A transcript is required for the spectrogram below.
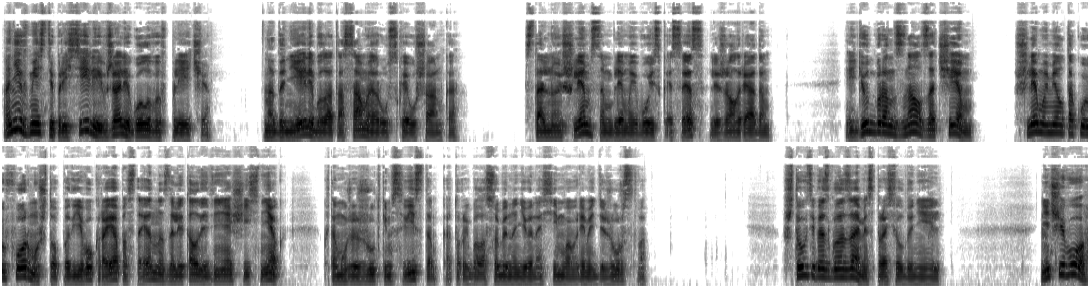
Они вместе присели и вжали головы в плечи. На Даниэле была та самая русская ушанка. Стальной шлем с эмблемой войск СС лежал рядом. И Гюдбранд знал, зачем. Шлем имел такую форму, что под его края постоянно залетал леденящий снег, к тому же жутким свистом, который был особенно невыносим во время дежурства. «Что у тебя с глазами?» — спросил Даниэль. «Ничего,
